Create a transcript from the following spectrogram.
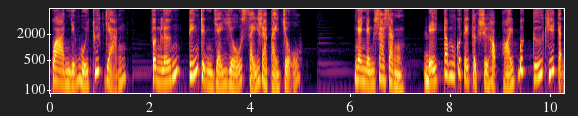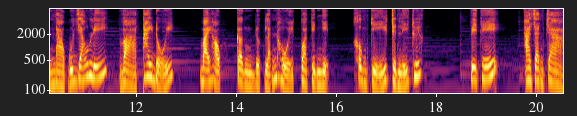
qua những buổi thuyết giảng, phần lớn tiến trình dạy dỗ xảy ra tại chỗ. Ngài nhận ra rằng để tâm có thể thực sự học hỏi bất cứ khía cạnh nào của giáo lý và thay đổi, bài học cần được lãnh hội qua kinh nghiệm, không chỉ trên lý thuyết. Vì thế, Ajahn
